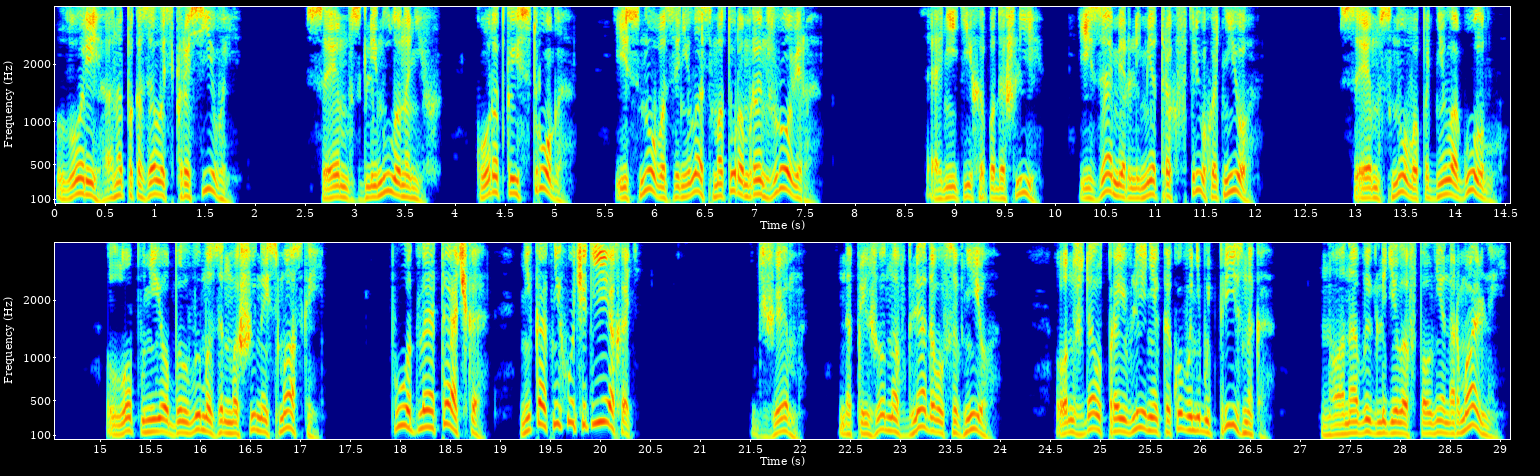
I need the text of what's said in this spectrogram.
Лори она показалась красивой. Сэм взглянула на них, коротко и строго, и снова занялась мотором рейндж-ровера. Они тихо подошли и замерли метрах в трех от нее. Сэм снова подняла голову. Лоб у нее был вымазан машиной с маской. «Подлая тачка! Никак не хочет ехать!» Джем напряженно вглядывался в нее. Он ждал проявления какого-нибудь признака, но она выглядела вполне нормальной.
